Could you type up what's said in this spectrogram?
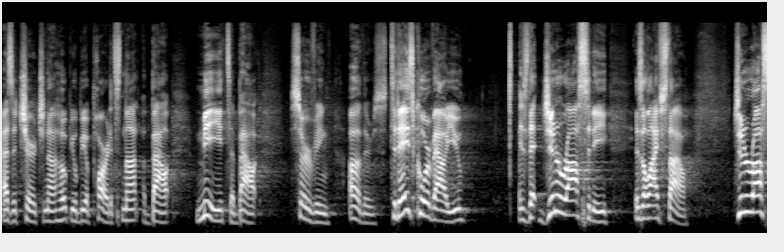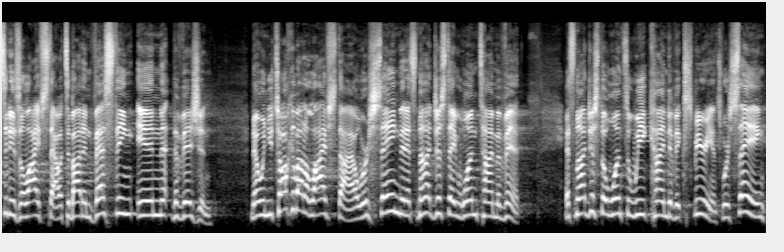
as a church, and I hope you'll be a part. It's not about me, it's about serving others. Today's core value is that generosity is a lifestyle. Generosity is a lifestyle, it's about investing in the vision. Now, when you talk about a lifestyle, we're saying that it's not just a one time event. It's not just a once a week kind of experience. We're saying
